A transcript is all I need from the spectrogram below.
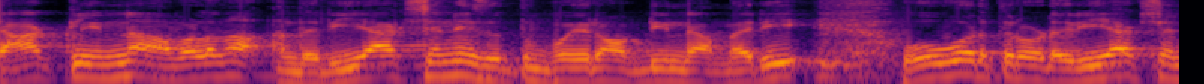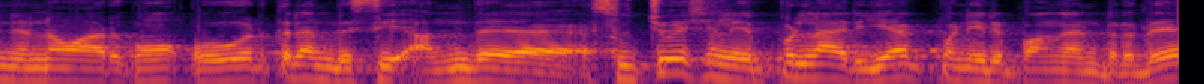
ஜாக்லின்னா அவ்வளோதான் அந்த ரியாக்ஷனே செத்து போயிடும் அப்படின்ற மாதிரி ஒவ்வொருத்தரோட ரியாக்ஷன் என்னவா இருக்கும்? ஒவ்வொருத்தர் அந்த சி அந்த சுச்சுவேஷனில் எப்படிலாம் ரியாக்ட் பண்ணியிருப்பாங்கன்றது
